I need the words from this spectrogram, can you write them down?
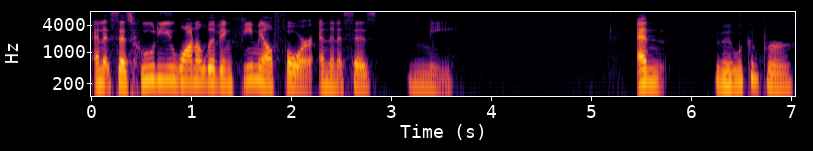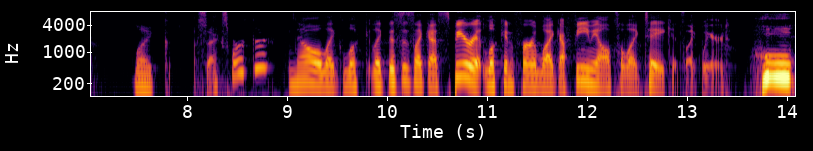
And it says, "Who do you want a living female for?" And then it says me. And Are they looking for like a sex worker? no, like look, like this is like a spirit looking for like a female to like take. It's like weird. Who?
